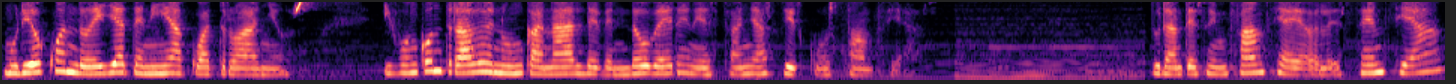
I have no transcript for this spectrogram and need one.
murió cuando ella tenía cuatro años y fue encontrado en un canal de Vendover en extrañas circunstancias. Durante su infancia y adolescencia,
